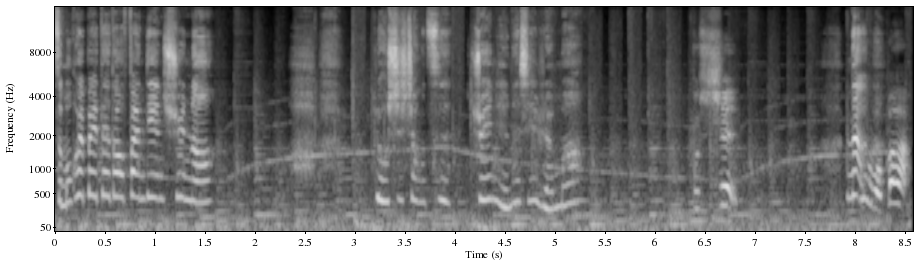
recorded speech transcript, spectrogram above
怎么会被带到饭店去呢？又是上次追你的那些人吗？不是，那是我爸。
